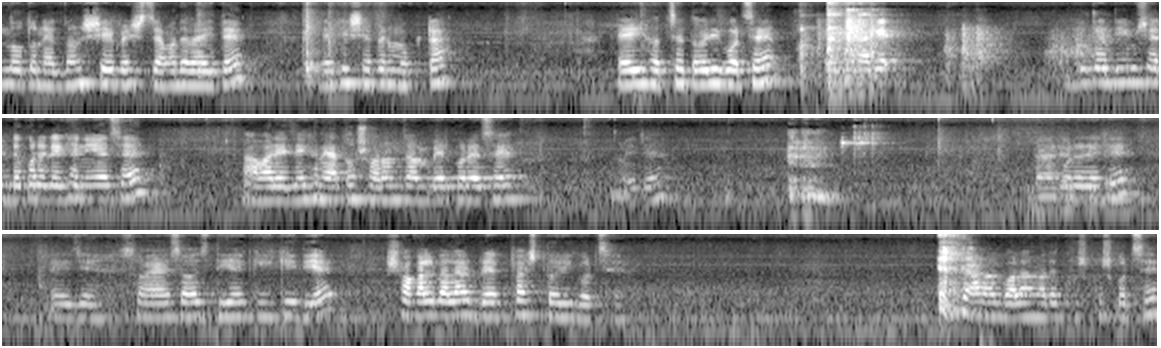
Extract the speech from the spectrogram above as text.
নতুন একজন শেফ এসেছে আমাদের বাড়িতে। দেখি শেফের মুখটা। এই হচ্ছে তৈরি করছে। আগে দুটো ডিম সেদ্ধ করে রেখে নিয়েছে। আবার এই যে এখানে এত সরঞ্জাম বের করেছে। এই যে করে রেখে এই যে সয়া সস দিয়ে কি কি দিয়ে সকালবেলার ব্রেকফাস্ট তৈরি করছে। আমার গলা আমাদের খুসখুস করছে।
